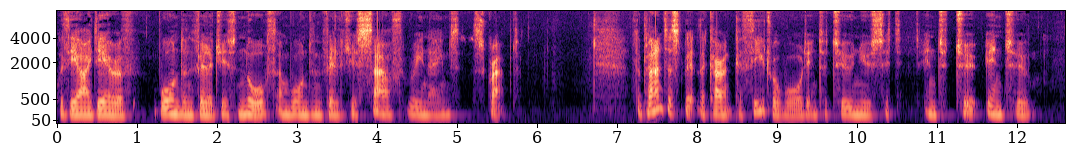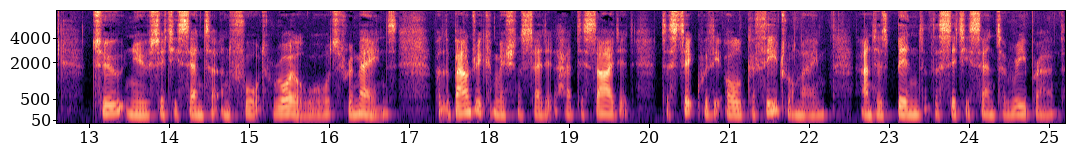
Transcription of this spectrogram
with the idea of Warndon Villages North and Warndon Villages South renames scrapped. The plan to split the current Cathedral ward into two new city, into two into two new city centre and Fort Royal wards remains, but the Boundary Commission said it had decided to stick with the old cathedral name and has binned the city centre rebrand.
